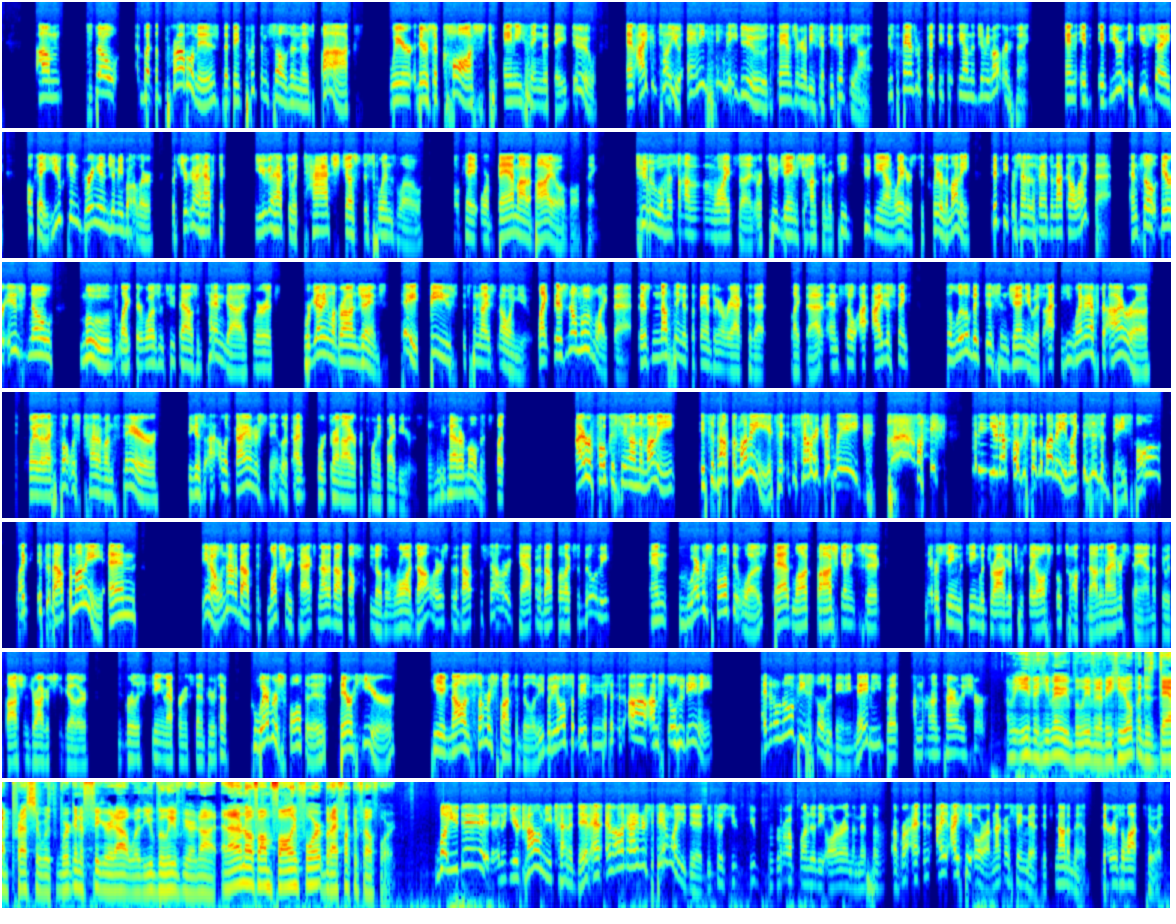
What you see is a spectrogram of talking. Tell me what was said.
Um, so, but the problem is that they put themselves in this box where there's a cost to anything that they do. And I can tell you, anything they do, the fans are going to be 50-50 on it because the fans were 50-50 on the Jimmy Butler thing. And if if you're if you say, okay, you can bring in Jimmy Butler, but you're going to have to you're going to have to attach Justise Winslow, okay, or Bam Adebayo of bio of all things, to Hassan Whiteside or to James Johnson or to, Dion Waiters to clear the money. 50% of the fans are not going to like that. And so there is no move like there was in 2010, guys, where it's we're getting LeBron James hey, bees, it's been nice knowing you. Like, there's no move like that. There's nothing that the fans are going to react to that like that. And so I, I just think it's a little bit disingenuous. I, he went after Ira in a way that I thought was kind of unfair because, I, look, I understand. Look, I've worked around Ira for 25 years, and we've had our moments. But Ira focusing on the money, it's about the money. It's a, it's a salary cap league. like, how do you not focus on the money? Like, this isn't baseball. Like, it's about the money. And – you know, not about the luxury tax, not about the you know the raw dollars, but about the salary cap and about flexibility. And whoever's fault it was, bad luck, Bosh getting sick, never seeing the team with Dragic, which they all still talk about, and I understand. Okay, with Bosh and Dragic together, really seeing that for an extended period of time. Whoever's fault it is, they're here. He acknowledged some responsibility, but he also basically said, oh, I'm still Houdini. I don't know if he's still Houdini. Maybe, but I'm not entirely sure. I mean, Ethan, he made me believe it. I mean, he opened his damn presser with, "We're gonna figure it out whether you believe me or not." And I don't know if I'm falling for it, but I fucking fell for it. Well, you did, and your column you kind of did, and, and like I understand why you did because you you grew up under the aura and the myth of, of and I, I say aura. I'm not going to say myth. It's not a myth. There is a lot to it.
